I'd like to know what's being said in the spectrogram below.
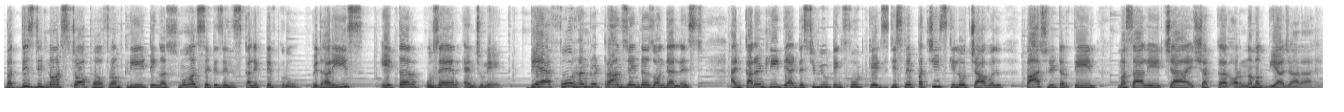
But this did not stop her from creating a small citizens collective group with Haris, Ether, Uzair and Junaid. They have 400 transgenders on their list and currently they are distributing food kits जिसमें 25 किलो चावल 5 लीटर तेल मसाले, चाय, शक्कर और नमक दिया जा रहा है।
